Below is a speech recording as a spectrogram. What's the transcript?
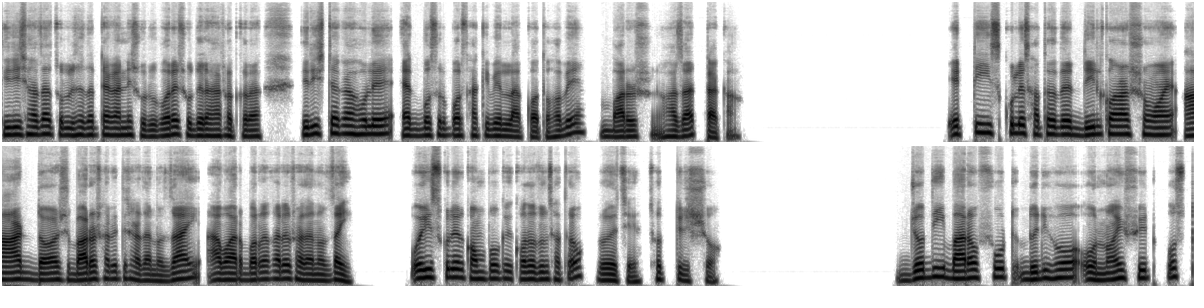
তিরিশ হাজার চল্লিশ হাজার টাকা নিয়ে শুরু করে, সুদের হার শতকরা তিরিশ টাকা হলে এক বছর পর সাকিবের লাভ কত হবে? বারো হাজার টাকা। একটি স্কুলে ছাত্রদের ডিল করার সময় আট, দশ, বারো সারিতে সাজানো যায়, আবার বর্গাকারেও সাজানো যায়। ওই স্কুলের কমপক্ষে কতজন ছাত্র রয়েছে? ছত্রিশশো। যদি বারো ফুট দৈর্ঘ্য ও নয় ফিট প্রস্থ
